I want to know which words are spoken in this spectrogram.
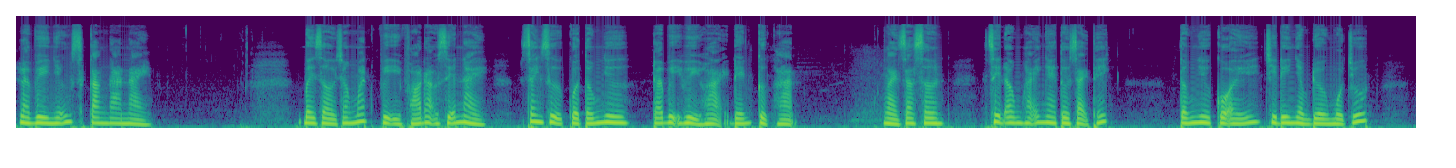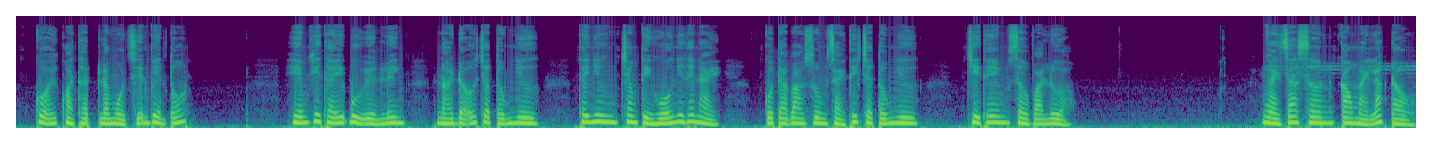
là vì những scandal này. Bây giờ trong mắt vị phó đạo diễn này, Danh dự của Tống Như đã bị hủy hoại đến cực hạn. Ngài Gia Sơn, Xin ông hãy nghe tôi giải thích. Tống Như cô ấy chỉ đi nhầm đường một chút. Cô ấy quả thật là một diễn viên tốt. Hiếm khi thấy Bùi Uyển Linh nói đỡ cho Tống Như. Thế nhưng trong tình huống như thế này, Cô ta bao dung giải thích cho Tống Như, Chỉ thêm dầu vào lửa. Ngài Gia Sơn cau mày lắc đầu.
